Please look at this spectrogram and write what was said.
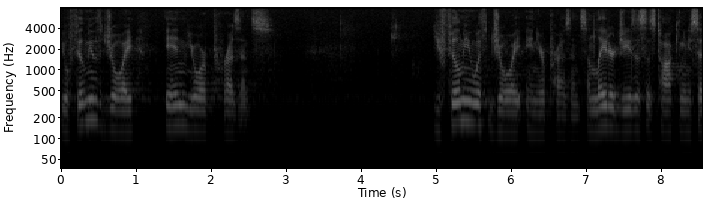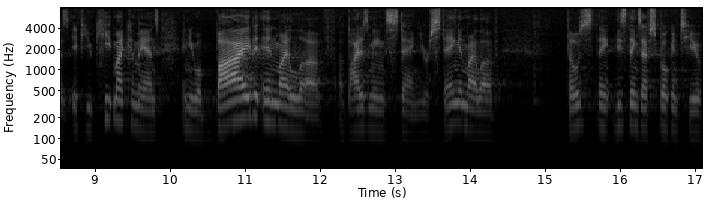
You will fill me with joy in your presence. You fill me with joy in your presence. And later, Jesus is talking and he says, If you keep my commands and you abide in my love, abide is meaning staying. You're staying in my love. Those th- these things I've spoken to you,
